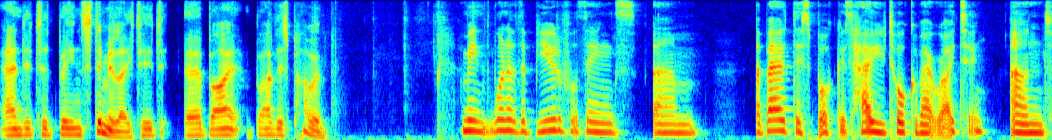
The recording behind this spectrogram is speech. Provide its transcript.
And it had been stimulated uh, by, by this poem. I mean, one of the beautiful things um, about this book is how you talk about writing and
